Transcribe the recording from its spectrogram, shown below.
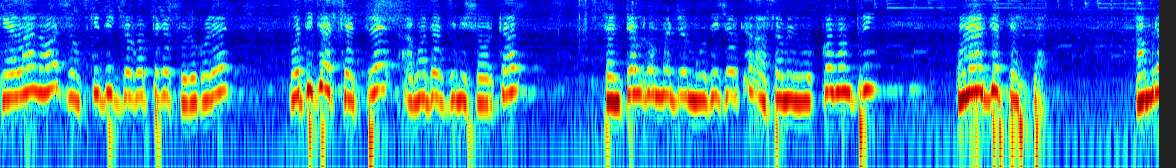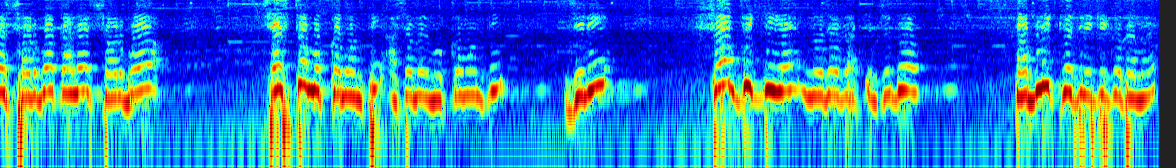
খেলা নয়, সাংস্কৃতিক জগৎ থেকে শুরু করে প্রতিটা ক্ষেত্রে আমাদের যিনি সরকার, সেন্ট্রাল গভর্নমেন্টের মোদী সরকার, আসামের মুখ্যমন্ত্রী, ওনার যে চেষ্টা, আমরা সর্বকালের সর্ব শ্রেষ্ঠ মুখ্যমন্ত্রী, আসামের মুখ্যমন্ত্রী যিনি সব দিক দিয়ে নজর রাখছেন। শুধু পাবলিক ফেসিলিটির কথা নয়।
